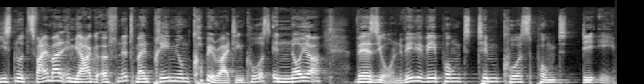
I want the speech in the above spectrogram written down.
Die ist nur zweimal im Jahr geöffnet, mein Premium Copywriting Kurs in neuer Version www.timkurs.de.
